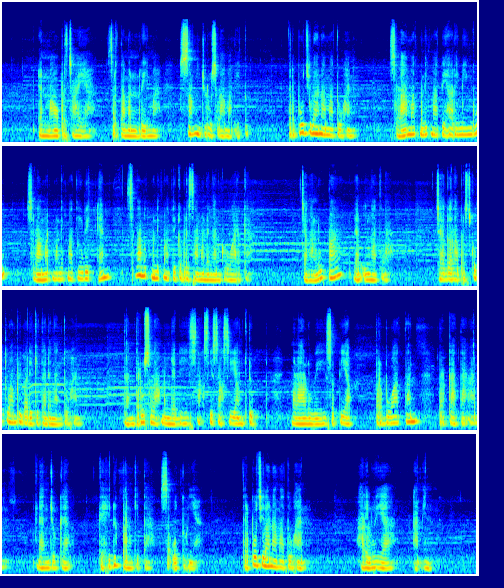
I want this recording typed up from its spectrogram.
dan mau percaya serta menerima Sang Juru Selamat itu. Terpujilah nama Tuhan. Selamat menikmati hari Minggu, selamat menikmati weekend, selamat menikmati kebersamaan dengan keluarga. Jangan lupa dan ingatlah jagalah persekutuan pribadi kita dengan Tuhan. Dan teruslah menjadi saksi-saksi yang hidup melalui setiap perbuatan, perkataan, dan juga kehidupan kita seutuhnya. Terpujilah nama Tuhan. Haleluya. Amin.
